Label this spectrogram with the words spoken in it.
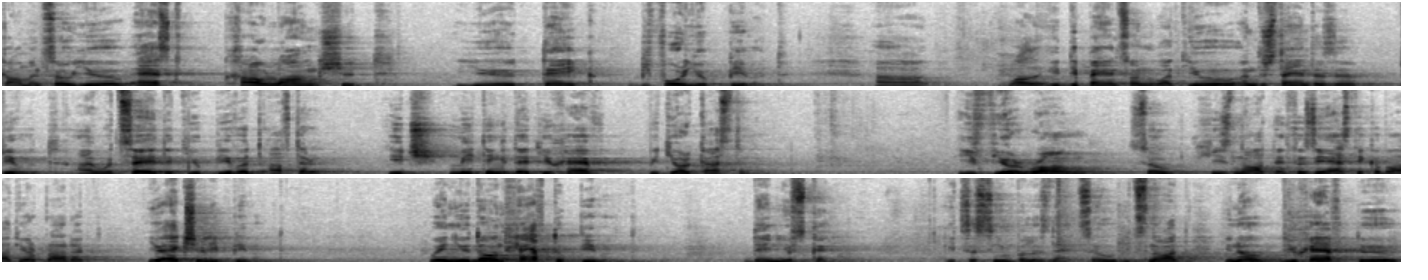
comment? So you asked how long should you take before you pivot? Uh, well, it depends on what you understand as a pivot. I would say that you pivot after each meeting that you have with your customer. If you're wrong, so he's not enthusiastic about your product, you actually pivot. When you don't have to pivot, then you scale. It's as simple as that. So it's not, you know, you have to,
